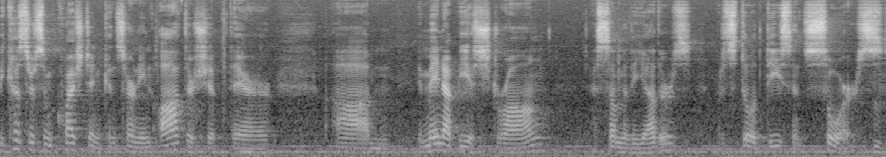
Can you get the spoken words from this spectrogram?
because there's some question concerning authorship there, um, it may not be as strong as some of the others, but it's still a decent source.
